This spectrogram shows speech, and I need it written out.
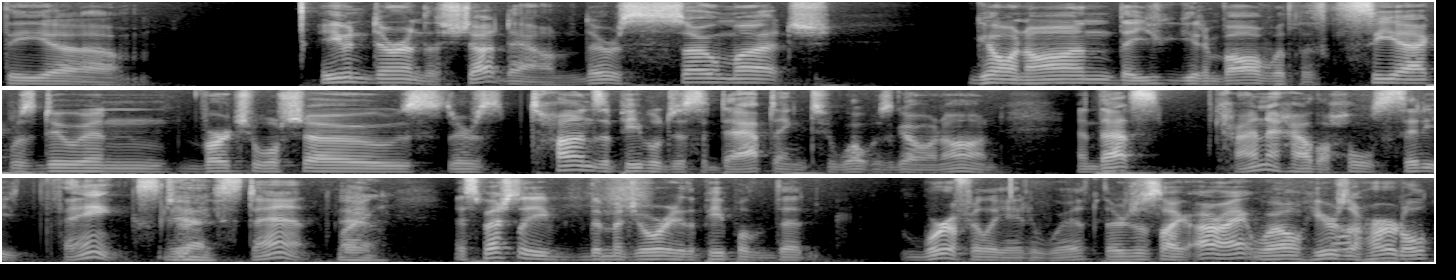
the um, even during the shutdown, there was so much going on that you could get involved with. The SEAC was doing virtual shows. There's tons of people just adapting to what was going on, and that's kind of how the whole city thinks to an extent. Like, Yeah. especially the majority of the people that we're affiliated with, they're just like, all right, well, here's a hurdle.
